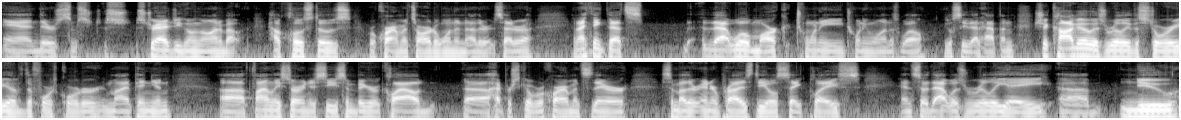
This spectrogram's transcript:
And there's some st- strategy going on about how close those requirements are to one another, et cetera. And I think that's that will mark 2021 as well. You'll see that happen. Chicago is really the story of the fourth quarter, in my opinion. Uh, finally, starting to see some bigger cloud uh, hyperscale requirements there. Some other enterprise deals take place, and so that was really a uh, new.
